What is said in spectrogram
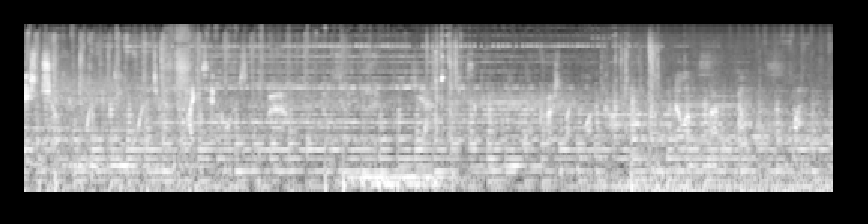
Floyd show here in 2015 before they turned into Pike's headquarters. Yeah, except the people got crushed by a block of concrete. Vanilla on the side the building was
